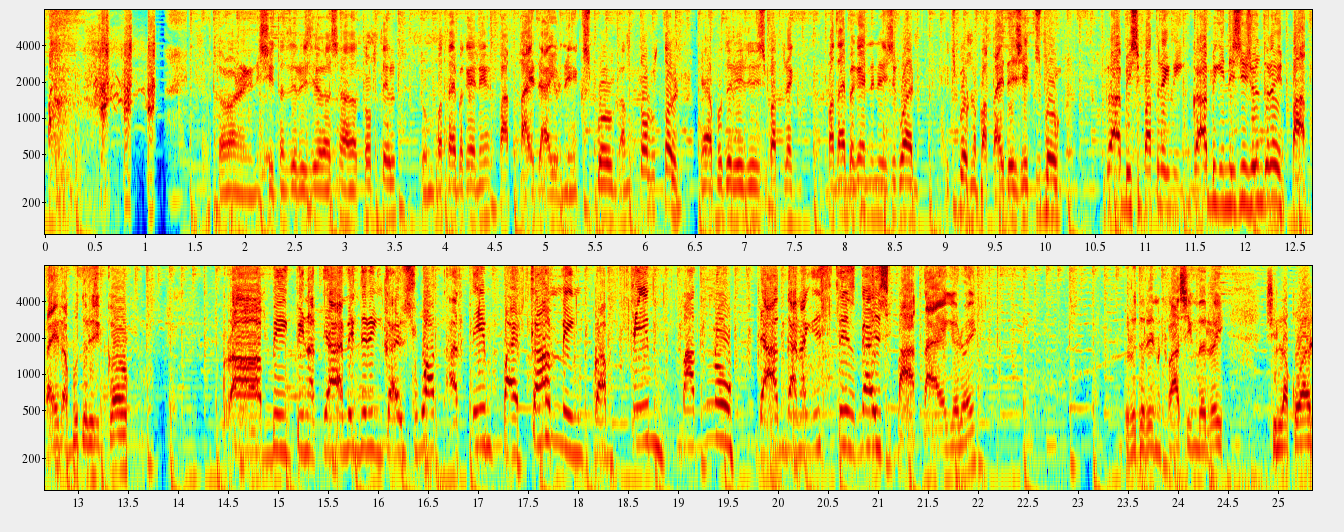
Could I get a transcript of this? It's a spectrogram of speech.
Karon inisita diri sila sa turtle. Yung patay ba kayo ni? Patay dayo ni Xborg ang turtle. Kaya po diri si Patrick. Patay ba kayo ni si Kwan? Xborg na patay din si Xborg. Grabe si Patrick. ni- Grabe inisisyon diri. Patay na po diri si Corp. Grabe, pinatyanin din guys. What a team fight coming from Team Magno. Daga nag-stress guys. Patay gano'n eh. Pero dali na klaseng dali. Sila kuan,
